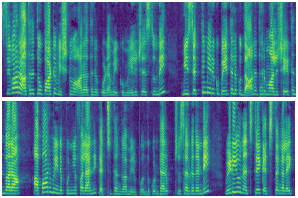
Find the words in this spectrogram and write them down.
శివారాధనతో పాటు విష్ణు ఆరాధన కూడా మీకు మేలు చేస్తుంది. మీ శక్తి మేరకు పేదలకు దాన ధర్మాలు చేయటం ద్వారా అపారమైన పుణ్యఫలాన్ని ఖచ్చితంగా మీరు పొందుకుంటారు. చూశారు కదండి? వీడియో నచ్చితే ఖచ్చితంగా లైక్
